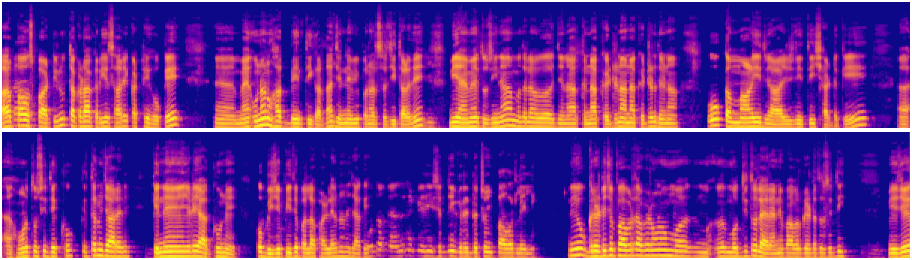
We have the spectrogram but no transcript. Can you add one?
ਆਪਾਂ ਉਸ ਪਾਰਟੀ ਨੂੰ ਤਕੜਾ ਕਰੀਏ ਸਾਰੇ ਇਕੱਠੇ ਹੋ ਕੇ। ਮੈਂ ਉਹਨਾਂ ਨੂੰ ਹੱਥ ਬੇਨਤੀ ਕਰਦਾ ਜਿੰਨੇ ਵੀ ਪੁਨਰ ਸਰਜੀਤ ਵਾਲੇ ਨੇ ਵੀ ਐਵੇਂ ਤੁਸੀਂ ਨਾ ਮਤਲਬ ਜਿੰਨਾ ਨਾ ਖੇਡਣਾ ਨਾ ਖੇਡਣ ਦੇਣਾ ਉਹ ਕੰਮਾਂ ਵਾਲੀ ਰਾਜਨੀਤੀ ਛੱਡ ਕੇ ਹੁਣ ਤੁਸੀਂ ਦੇਖੋ ਕਿੱਧਰ ਨੂੰ ਜਾ ਰਹੇ ਨੇ। ਕਿੰਨੇ ਜਿਹੜੇ ਆਗੂ ਨੇ ਉਹ ਬੀਜੇਪੀ ਤੇ ਪੱਲਾ ਫੜ ਲਿਆ ਉਹਨਾਂ ਨੇ ਜਾ ਕੇ। ਉਹ ਤਾਂ ਕਹਿੰਦੇ ਨੇ ਕਿ ਅਸੀਂ ਸਿੱਧੀ ਗ੍ਰਿਡ ਚੋਂ ਹੀ ਪਾਵਰ ਲੈ ਲਈ। ਨਹੀਂ ਉਹ ਗ੍ਰਿਡ 'ਚ ਪਾਵਰ ਤਾਂ ਫਿਰ ਹੁਣ ਉਹ ਮੋ- ਮ- ਮੋਦੀ ਤੋਂ ਲੈ ਰਹੇ ਨੇ ਪਾਵਰ ਗ੍ਰਿਡ ਤੋਂ ਸਿੱਧੀ। ਵੀ ਜੇ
